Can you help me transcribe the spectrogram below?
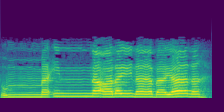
ثُمَّ إِنَّ عَلَيْنَا بَيَانَهُ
